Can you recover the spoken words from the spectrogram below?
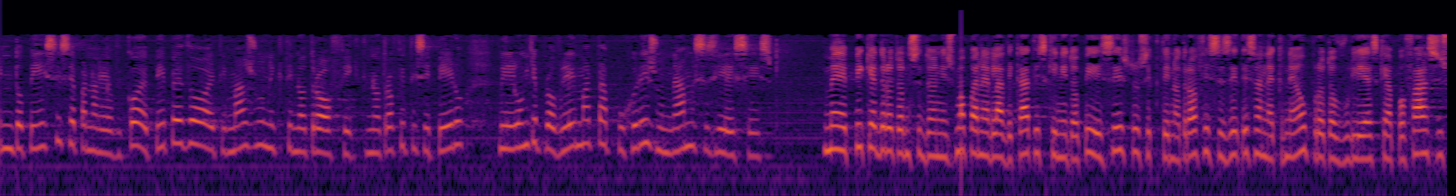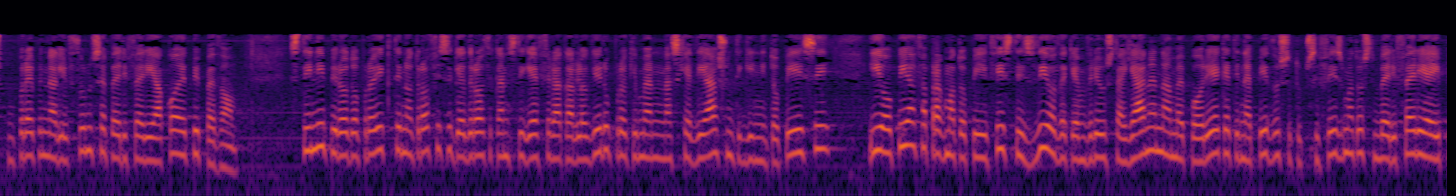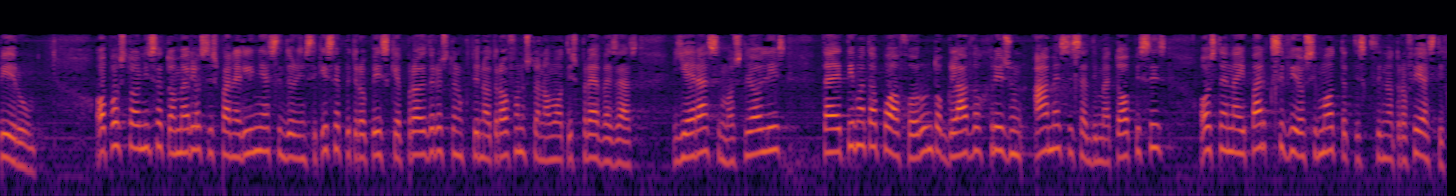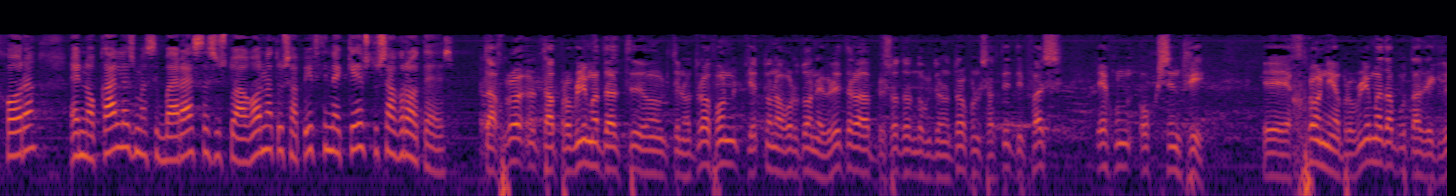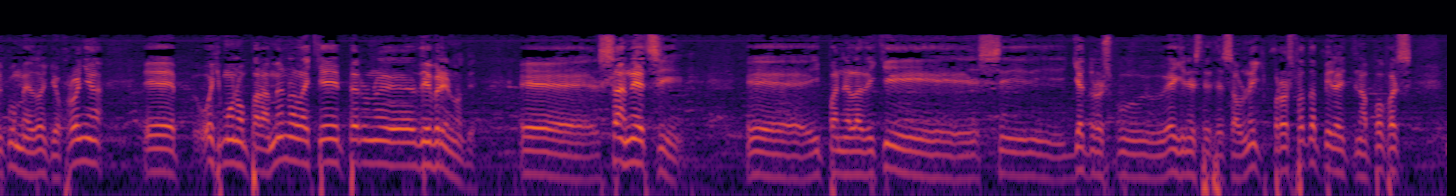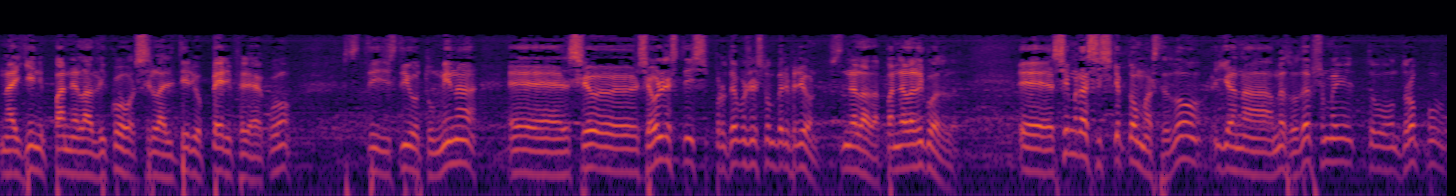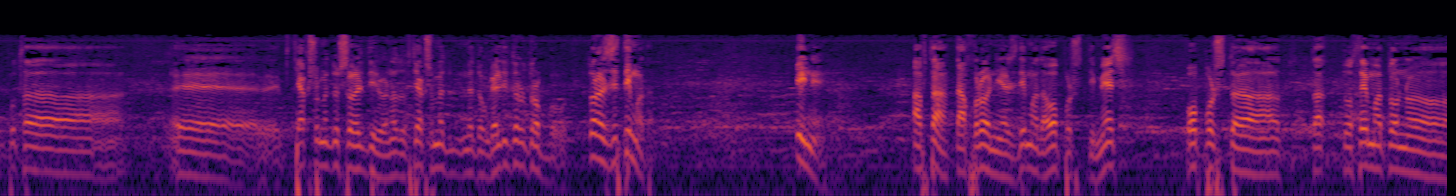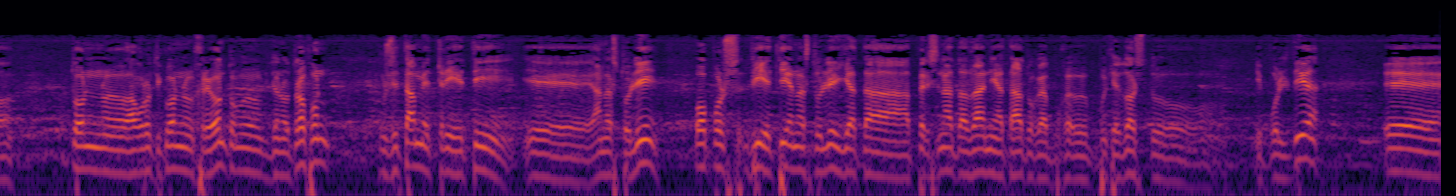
κινητοποιήσεις σε επαναλαβικό επίπεδο ετοιμάζουν οι κτηνοτρόφοι. Οι κτηνοτρόφοι της Υπήρου μιλούν για προβλήματα που χρήζουν άμεσης λύσης. Με επίκεντρο τον συντονισμό πανελλαδικά της κινητοποίησής τους, οι κτηνοτρόφοι συζήτησαν εκ νέου πρωτοβουλίες και αποφάσεις που πρέπει να ληφθούν σε περιφερειακό επίπεδο. Στην Ήπειρο το πρωί, κτηνοτρόφοι συγκεντρώθηκαν στη γέφυρα Καλογύρου προκειμένου να σχεδιάσουν την κινητοποίηση, η οποία θα πραγματοποιηθεί στις 2 Δεκεμβρίου στα Γιάννενα με πορεία και την επίδοση του ψηφίσματος στην περιφέρεια Υπήρου. Όπως τόνισε το μέλος της Πανελλήνιας Συντονιστικής Επιτροπής και πρόεδρος των κτηνοτρόφων στο νομό της Πρέβεζας, Γεράσιμος Λιόλης, τα αιτήματα που αφορούν τον κλάδο χρήζουν άμεσης αντιμετώπισης ώστε να υπάρξει βιωσιμότητα της κτηνοτροφίας στη χώρα, ενώ κάλεσμα συμπαράστασης του αγώνα τους απίφθινε και στους αγρότες. Τα, τα προβλήματα των κτηνοτρόφων και των αγροτών ευρύτερα, περισσότερο των κτηνοτρόφων σε αυτή τη φάση έχουν οξυνθεί. Ε, χρόνια προβλήματα που τα διεκδικούμε εδώ και χρόνια ε, όχι μόνο παραμένουν αλλά και παίρνουν, ε, διευρύνονται. Ε, σαν έτσι ε, η πανελλαδική συγκέντρωση που έγινε στη Θεσσαλονίκη πρόσφατα πήρε την απόφαση να γίνει πανελλαδικό συλλαλητήριο περιφερειακό στις 2 του μήνα ε, σε, σε όλες τις πρωτεύουσες των περιφερειών στην Ελλάδα, πανελλαδικό δηλαδή. Ε, σήμερα συσκεπτόμαστε εδώ για να μεθοδεύσουμε τον τρόπο που θα ε, φτιάξουμε το συλλαλητήριο, να το φτιάξουμε με τον καλύτερο τρόπο. Τώρα ζητήματα είναι αυτά τα χρόνια ζητήματα όπως τιμές, όπως τα, το θέμα των, ε, των αγροτικών χρεών, των κτηνοτρόφων που ζητάμε τριετή ε, αναστολή, όπως διετή αναστολή για τα περσινά τα δάνεια, τα άτοκα που, που είχε δώσει το, η πολιτεία. Ε,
